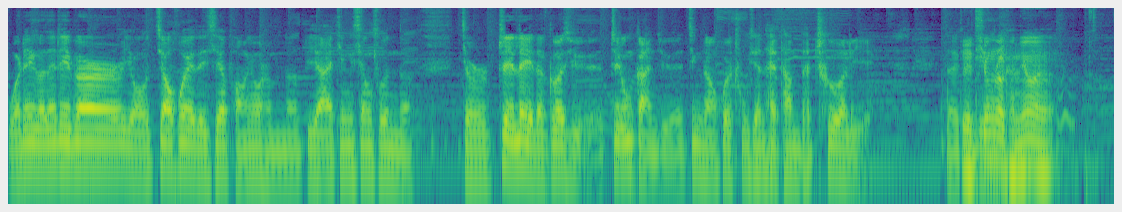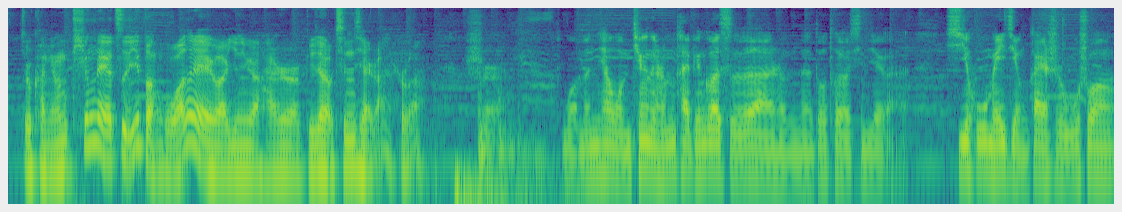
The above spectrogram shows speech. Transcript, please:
我这个在这边有教会的一些朋友什么的，比较爱听乡村的，就是这类的歌曲，这种感觉经常会出现在他们的车里。对，这听着肯定。就肯定听这个自己本国的这个音乐还是比较有亲切感，是吧？是，我们你像我们听的什么太平歌词啊什么的，都特有亲切感。西湖美景盖世无双，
